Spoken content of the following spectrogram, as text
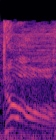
dog.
